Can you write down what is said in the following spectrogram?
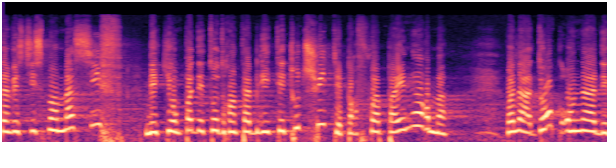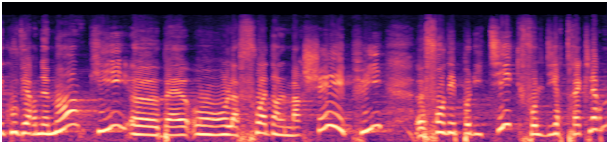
investissements massifs, mais qui n'ont pas des taux de rentabilité tout de suite et parfois pas énormes. Voilà, donc on a des gouvernements qui euh, ben, ont la foi dans le marché et puis font des politiques, il faut le dire très clairement,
